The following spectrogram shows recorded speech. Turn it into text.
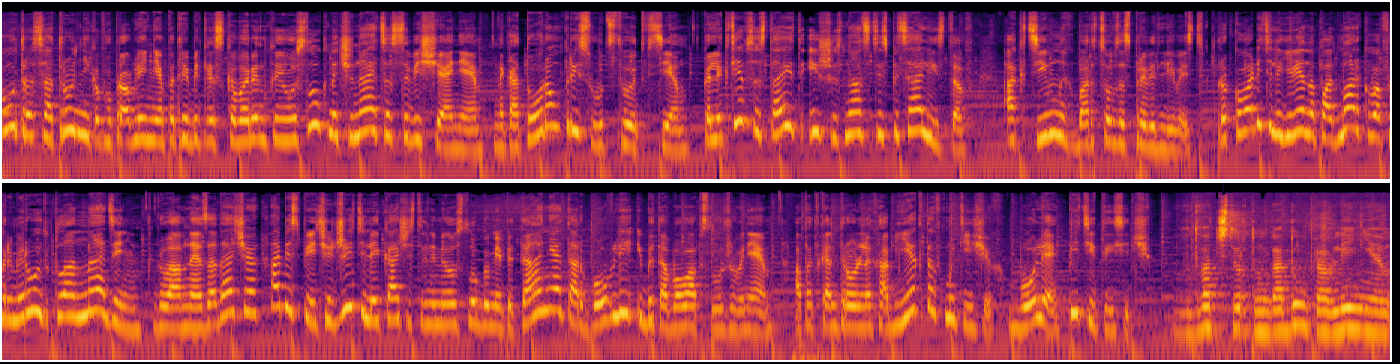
утро сотрудников Управления потребительского рынка и услуг начинается совещание, на котором присутствуют все. Коллектив состоит из 16 специалистов, активных борцов за справедливость. Руководитель Елена Подмаркова формирует план на день. Главная задача – обеспечить жителей качественными услугами питания, торговли и бытового обслуживания. А подконтрольных объектов мытищих более 5000. В 2024 году управление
